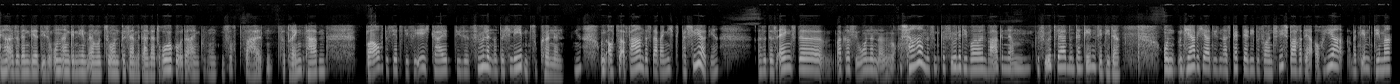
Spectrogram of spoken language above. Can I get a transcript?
Ja, also wenn wir diese unangenehmen Emotionen bisher mit einer Droge oder einem gewohnten Suchtverhalten verdrängt haben, braucht es jetzt die Fähigkeit, diese fühlen und durchleben zu können. Ja? Und auch zu erfahren, dass dabei nichts passiert. Ja? Also das Ängste, Aggressionen, also auch Scham, es sind Gefühle, die wollen wahrgenommen, gefühlt werden und dann gehen sie wieder. Und, und hier habe ich ja diesen Aspekt der liebevollen Zwiesprache, der auch hier bei dem Thema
